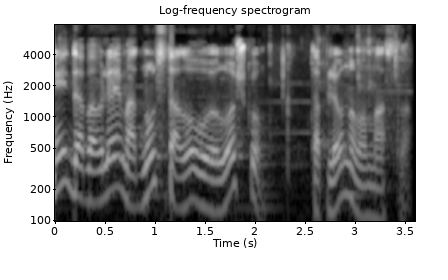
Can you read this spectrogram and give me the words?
И добавляем одну столовую ложку топленого масла.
